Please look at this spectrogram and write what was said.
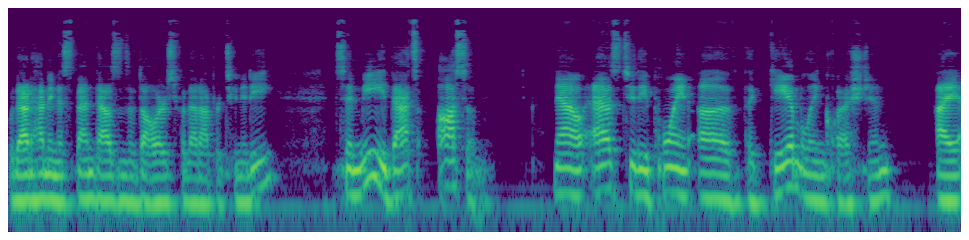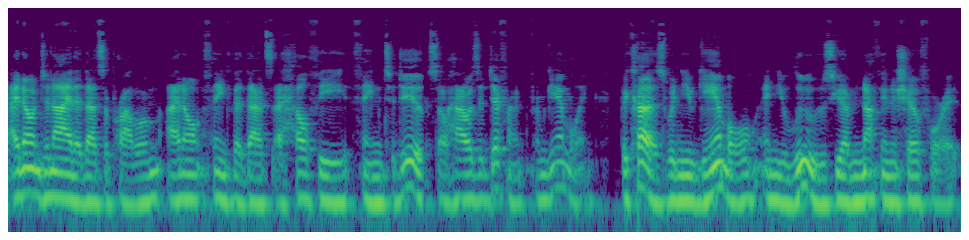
without having to spend thousands of dollars for that opportunity. To me, that's awesome. Now, as to the point of the gambling question, I, I don't deny that that's a problem. I don't think that that's a healthy thing to do. So how is it different from gambling? Because when you gamble and you lose, you have nothing to show for it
